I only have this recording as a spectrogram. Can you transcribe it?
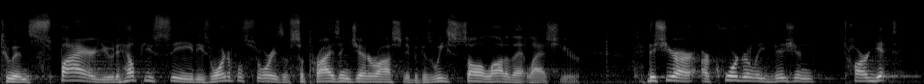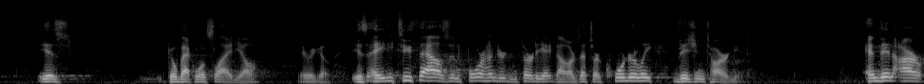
to inspire you, to help you see these wonderful stories of surprising generosity, because we saw a lot of that last year. This year, our, our quarterly vision target is, go back one slide, y'all. There we go. Is $82,438. That's our quarterly vision target. And then our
